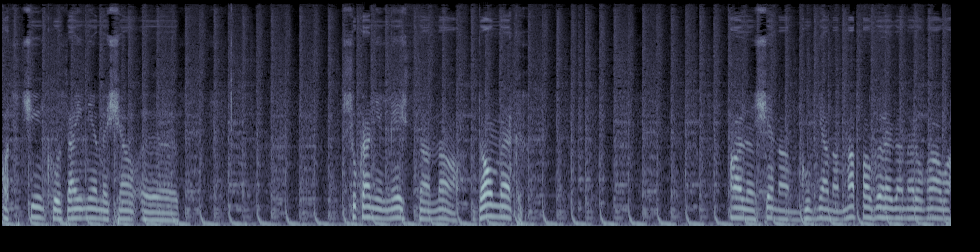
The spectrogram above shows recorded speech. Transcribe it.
odcinku zajmiemy się y, szukaniem miejsca na domek. Ale się nam gówniana mapa wyregenerowała.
